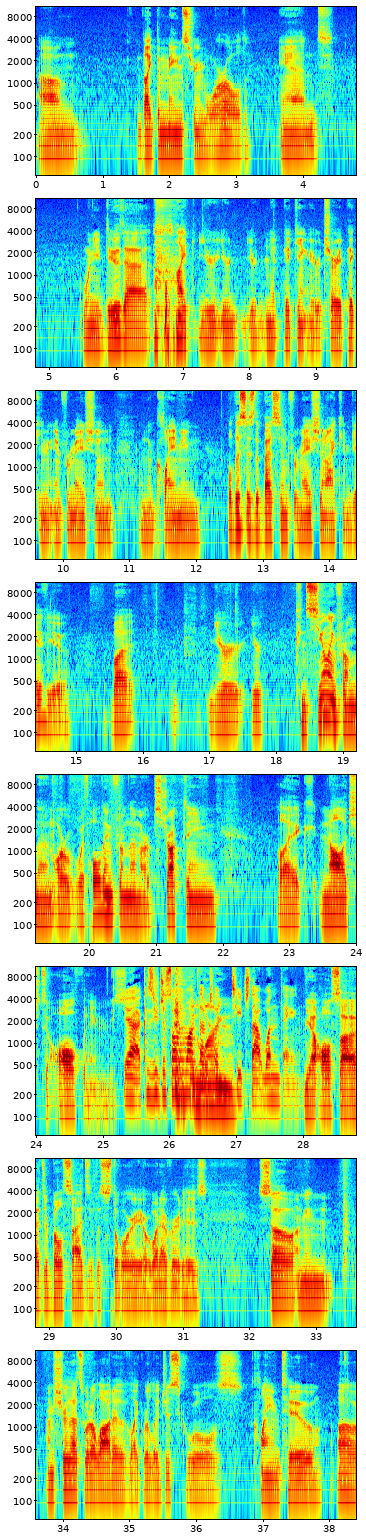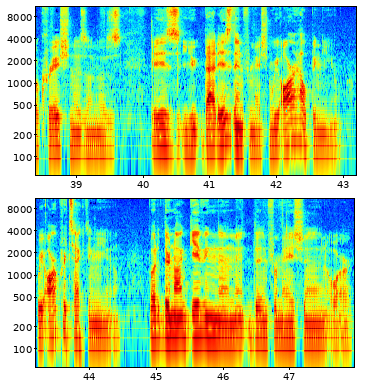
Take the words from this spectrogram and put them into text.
um like the mainstream world. And when you do that like you're you're you're nitpicking or you're cherry picking information and then claiming well this is the best information I can give you. But you're you're concealing from them or withholding from them or obstructing like knowledge to all things. Yeah, because you just only want them Learning- to teach that one thing. yeah, all sides or both sides of the story or whatever it is. So, I mean, I'm sure that's what a lot of like religious schools claim too. Oh, creationism is is you that is the information. We are helping you. We are protecting you. But they're not giving them the information or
